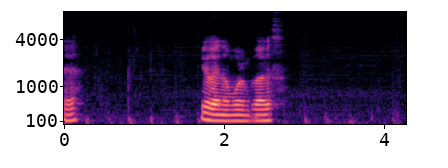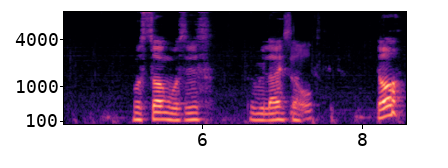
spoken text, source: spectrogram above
Hä? Ich renne mal im Kreis. Musst sagen, was ist. Tut mir leid. auf. Da!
